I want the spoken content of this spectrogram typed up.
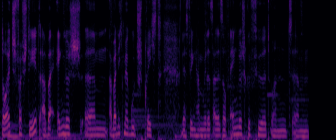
Deutsch versteht, aber Englisch, ähm, aber nicht mehr gut spricht. Und deswegen haben wir das alles auf Englisch geführt und ähm,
